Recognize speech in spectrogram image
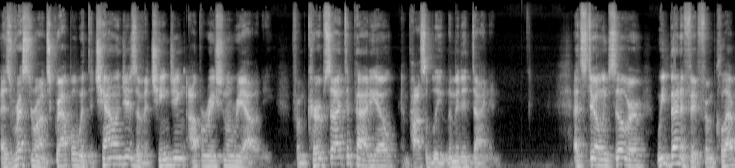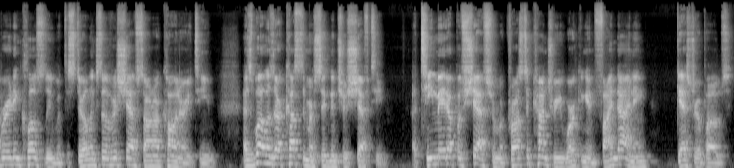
as restaurants grapple with the challenges of a changing operational reality, from curbside to patio and possibly limited dining. At Sterling Silver, we benefit from collaborating closely with the Sterling Silver chefs on our culinary team, as well as our customer signature chef team, a team made up of chefs from across the country working in fine dining, gastropubs,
